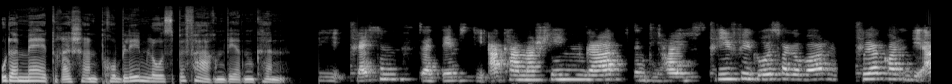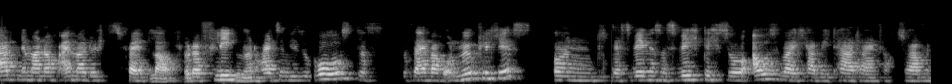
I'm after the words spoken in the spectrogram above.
oder Mähdreschern problemlos befahren werden können. Die Flächen, seitdem es die Ackermaschinen gab, sind die halt viel, viel größer geworden. Früher konnten die Arten immer noch einmal durch das Feld laufen oder fliegen und heute sind die so groß, dass das einfach unmöglich ist. Und deswegen ist es wichtig, so Ausweichhabitate einfach zu haben.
